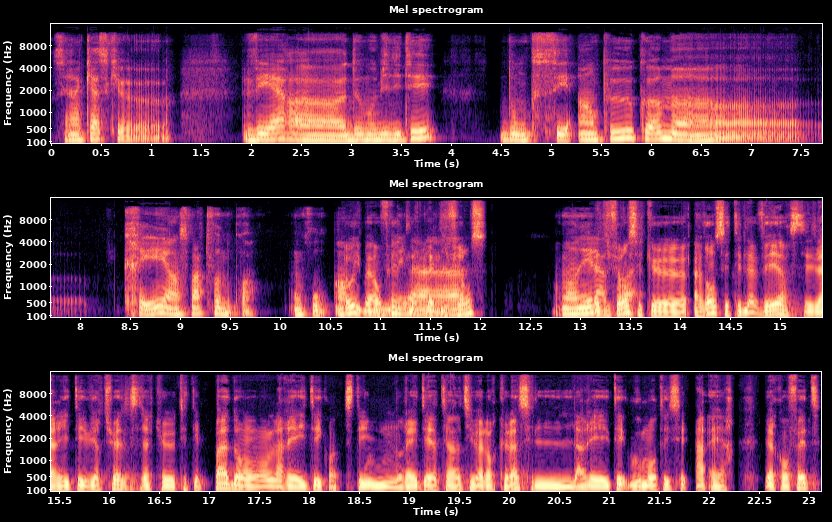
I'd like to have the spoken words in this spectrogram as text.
C'est un casque euh, VR euh, de mobilité. Donc c'est un peu comme euh, créer un smartphone, quoi, en gros. hein. Ah oui, bah en fait, la, différence, On en est là. la différence, c'est que avant c'était de la VR, c'était de la réalité virtuelle, c'est-à-dire que t'étais pas dans la réalité, quoi. C'était une réalité alternative, alors que là, c'est la réalité augmentée, c'est AR. C'est-à-dire qu'en fait,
